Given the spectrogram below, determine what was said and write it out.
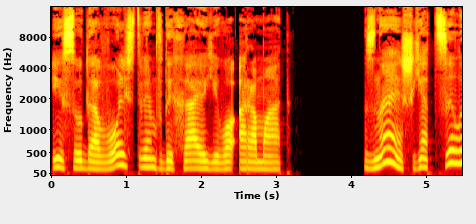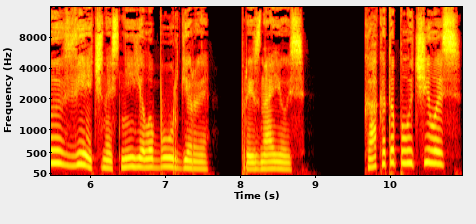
и с удовольствием вдыхаю его аромат. «Знаешь, я целую вечность не ела бургеры», — признаюсь. «Как это получилось?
